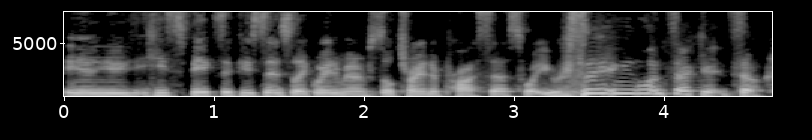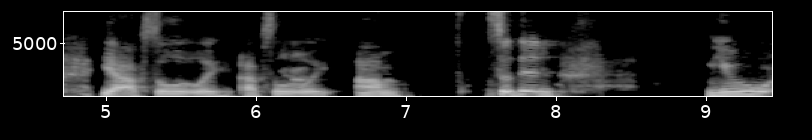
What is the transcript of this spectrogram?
And you, he speaks a few sentences like, "Wait a minute, I'm still trying to process what you were saying." One second. So yeah, absolutely, absolutely. Yeah. Um, so then you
